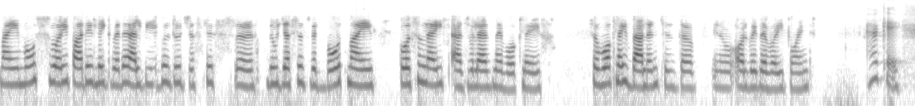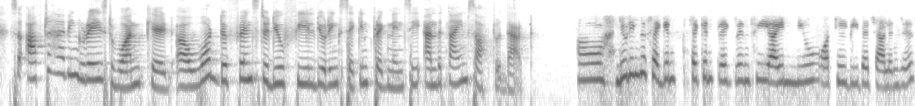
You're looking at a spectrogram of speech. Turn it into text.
my most worry part is like whether I'll be able to justice uh, do justice with both my personal life as well as my work life. So work life balance is the you know always a worry point. Okay. So after having raised one kid, uh, what difference did you feel during second pregnancy and the times after that? Uh, during the second second pregnancy, I knew what will be the challenges,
